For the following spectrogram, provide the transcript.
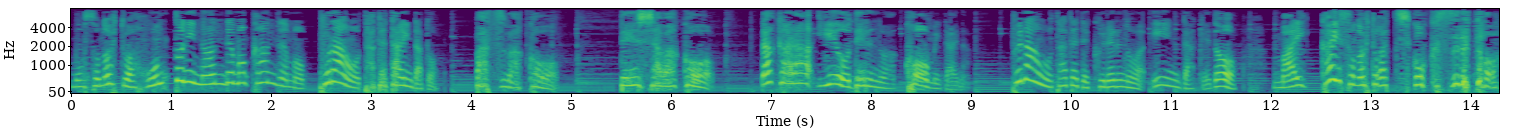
もうその人は本当に何でもかんでもプランを立てたいんだと。バスはこう。電車はこう。だから家を出るのはこうみたいな。プランを立ててくれるのはいいんだけど、毎回その人が遅刻すると。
